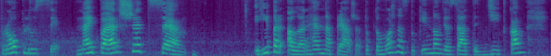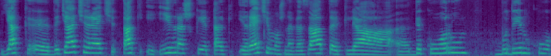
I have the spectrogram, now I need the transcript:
про плюси. Найперше це гіпералергенна пряжа. Тобто можна спокійно в'язати діткам як е, дитячі речі, так і іграшки, так і речі можна в'язати для е, декору будинку,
